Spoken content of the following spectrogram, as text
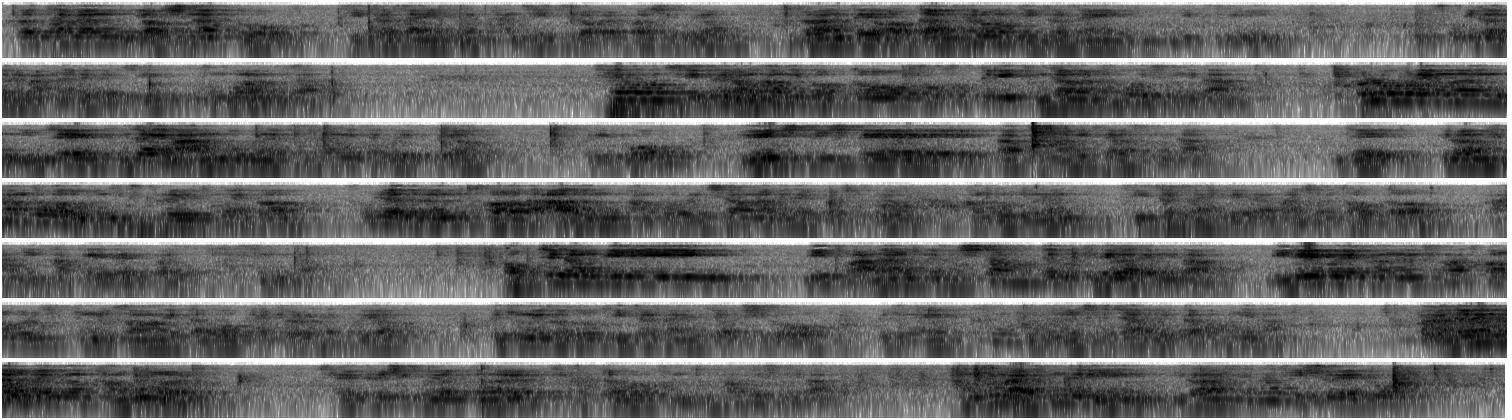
그렇다면 역시나 또 디지털 사이언스는 반드시 들어갈 것이고요. 때 어떤 새로운 디지털 사이언스들이 그 소비자들을 만나게 될지 궁금합니다. 새로운 디지털 영상 기법도 속속들이 등장을 하고 있습니다. 홀로그램은 이제 굉장히 많은 부분에서 사용이 되고 있고요. 그리고 UHD 시대가 변하게 되었습니다. 이제 이런 해상도가 높은 디스플레이를 통해서 소비자들은 더 나은 광고를 체험하게 될 것이고요. 광고주는 디지털 사이트에 대한 관심을 더욱더 많이 갖게 될 것 같습니다. 법제 정비이 완화를 통해서 시장 확대도 기대가 됩니다. 미래부에서는 스마트 광고를 집중 육성하겠다고 발표를 했고요. 그 중에서도 디지털 사이트 역시도 그 중에 큰 부분을 차지하고 있다고 합니다. 안전행정부에서는 광고물, 자유표시구역 등을 계속적으로 검토하고 있습니다. 방금 말씀드린 이러한 세 가지 이슈에도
